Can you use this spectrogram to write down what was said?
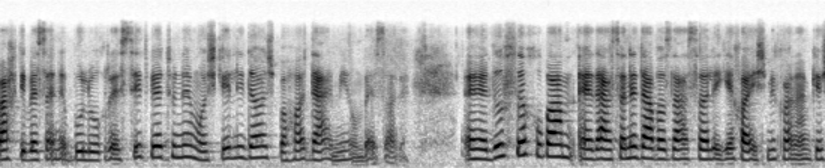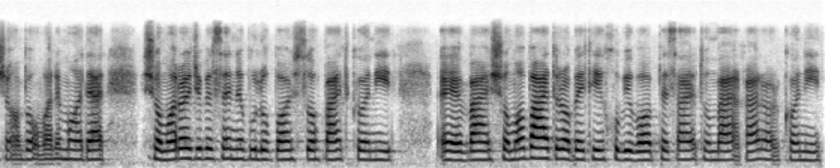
وقتی به سن بلوغ رسید بتونه مشکلی داشت باها در میون بذاره. دوست خوبم در سن دوازده سالگی خواهش می‌کنم که شما به عنوان مادر شما راجع به سن بلوغ باش صحبت کنید و شما بعد رابطه خوبی با پسرتون برقرار کنید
